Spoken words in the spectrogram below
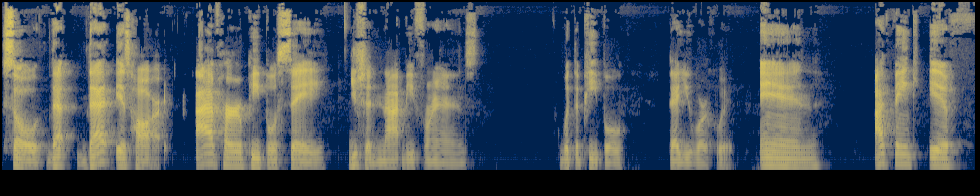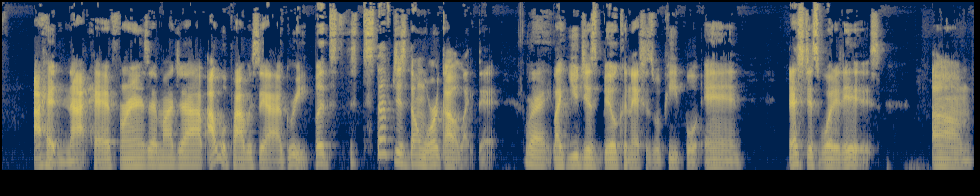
So that that is hard. I've heard people say you should not be friends with the people that you work with. And I think if I had not had friends at my job, I would probably say I agree. But stuff just don't work out like that. Right. Like you just build connections with people and that's just what it is. Um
